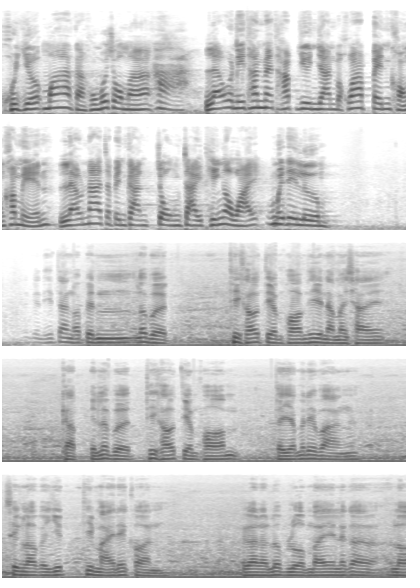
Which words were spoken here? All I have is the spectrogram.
โหเยอะมากอะคุณผู้ชมฮะค่ะแล้ววันนี้ท่านแม่ทัพยืนยันบอกว่าเป็นของเขมร แล้วน่าจะเป็นการจงใจทิ้งเอาไว้ ไม่ได้ลืม เป็นที่ตั้งเป็นระเบิด ที่เขาเตรียมพร้อมที่จะนำมาใช้ครับเป็นระเบิดที่เขาเตรียมพร้อม แต่ยังไม่ได้วางนะซึ่งเราไปยึดที่หมายได้ก่อน แล้วก็เรารวบรวมไว้แล้วก็รอ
